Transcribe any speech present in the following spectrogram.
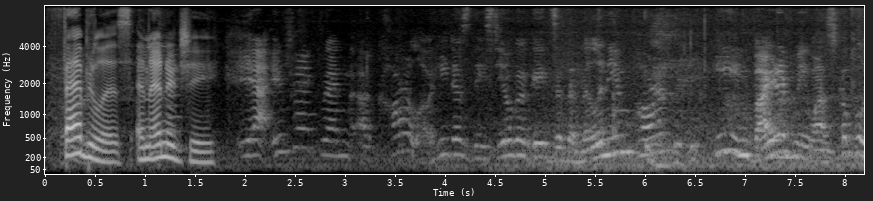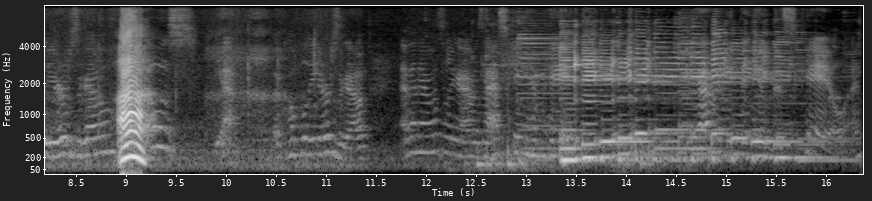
Fabulous and energy. Yeah, in fact, when uh, Carlo, he does these yoga gigs at the Millennium Park, he invited me once, a couple of years ago. Ah. That was, yeah, a couple of years ago. And then I was like, I was asking him, hey, do you have anything in this scale? And he was like,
